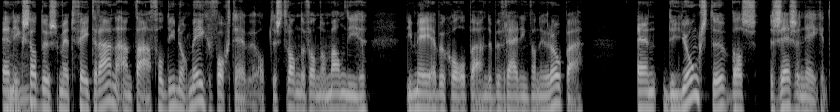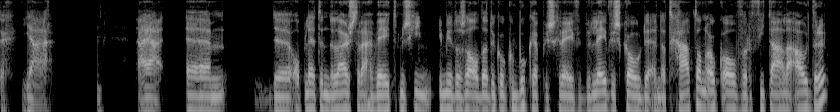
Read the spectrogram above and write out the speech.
En ik zat dus met veteranen aan tafel die nog meegevochten hebben op de stranden van Normandië. Die mee hebben geholpen aan de bevrijding van Europa. En de jongste was 96 jaar. Nou ja, ehm, de oplettende luisteraar weet misschien inmiddels al dat ik ook een boek heb geschreven, De Levenscode. En dat gaat dan ook over vitale ouderen.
